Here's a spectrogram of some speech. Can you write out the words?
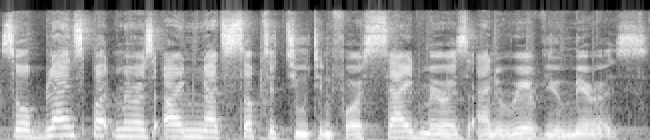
So blind spot mirrors are not substituting for side mirrors and rear view mirrors.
